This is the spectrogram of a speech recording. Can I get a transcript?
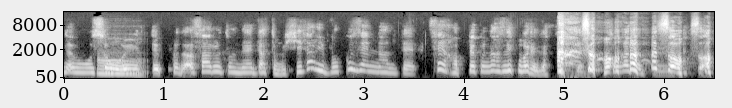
でもそう言ってくださるとね、だってもう左牧前なんて1800何年生まれだっ そう。そう そう。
